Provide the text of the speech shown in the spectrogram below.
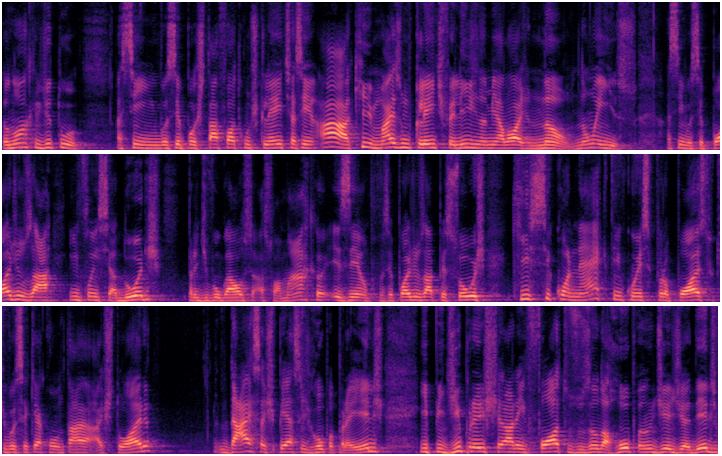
eu não acredito assim, você postar foto com os clientes assim, ah, aqui mais um cliente feliz na minha loja. Não, não é isso. Assim, você pode usar influenciadores para divulgar a sua marca. Exemplo, você pode usar pessoas que se conectem com esse propósito que você quer contar a história dar essas peças de roupa para eles e pedir para eles tirarem fotos usando a roupa no dia a dia deles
